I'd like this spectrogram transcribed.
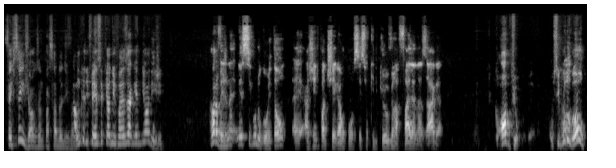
Fez seis jogos ano passado o Odivan. A única diferença é que o Odivan é zagueiro de origem. Agora veja, né, nesse segundo gol, então é, a gente pode chegar a um consenso aqui de que houve uma falha na zaga? Óbvio. O segundo Pronto. gol.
